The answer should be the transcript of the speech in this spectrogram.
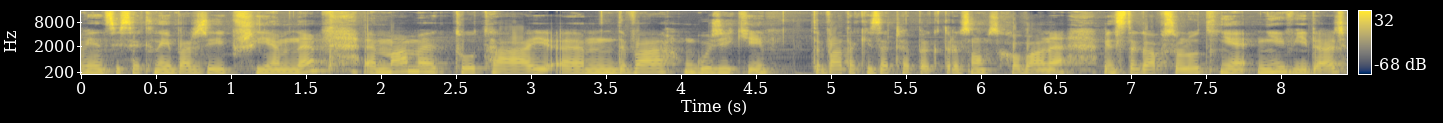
więc jest jak najbardziej przyjemny. Mamy tutaj dwa guziki dwa takie zaczepy, które są schowane, więc tego absolutnie nie widać.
